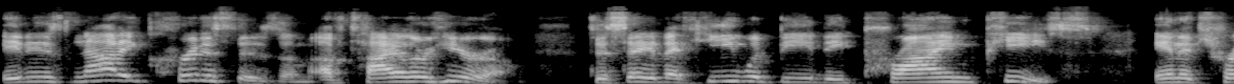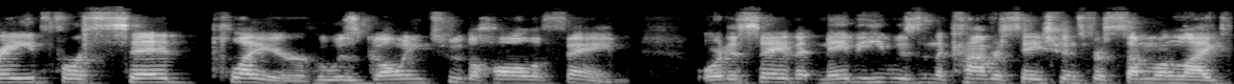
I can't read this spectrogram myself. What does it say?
It is not a criticism of Tyler Herro to say that he would be the prime piece in a trade for said player who is going to the Hall of Fame, or to say that maybe he was in the conversations for someone like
